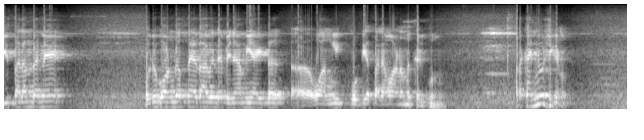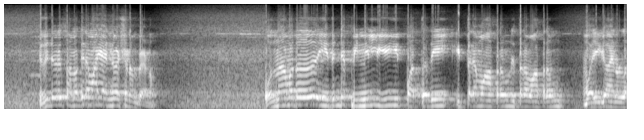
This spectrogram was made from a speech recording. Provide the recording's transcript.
ഈ സ്ഥലം തന്നെ ഒരു കോൺഗ്രസ് നേതാവിന്റെ ബിനാമിയായിട്ട് വാങ്ങി കൂട്ടിയ സ്ഥലമാണെന്ന് കേൾക്കുന്നു. അതൊക്കെ അന്വേഷിക്കണം. ഇതിന്റെ ഒരു സമഗ്രമായ അന്വേഷണം വേണം. ഒന്നാമത് ഇതിന്റെ പിന്നിൽ ഈ പദ്ധതി ഇത്രമാത്രം ഇത്രമാത്രം വൈകാനുള്ള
